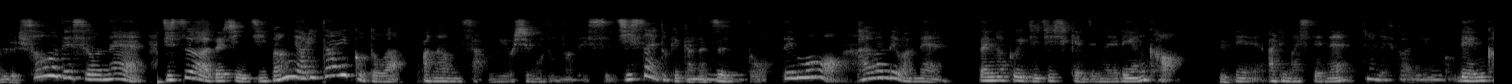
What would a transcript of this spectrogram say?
何でしょう？そうですよね。実は私一番やりたいことはアナウンサーという仕事なんです。小さい時からずっと。でも、台湾ではね、大学一次試験でね、联考、うんえーありましてね。何ですか？理由が聯考、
